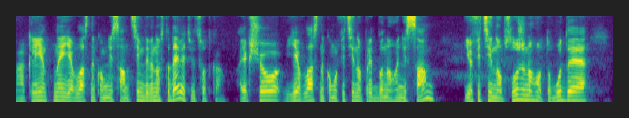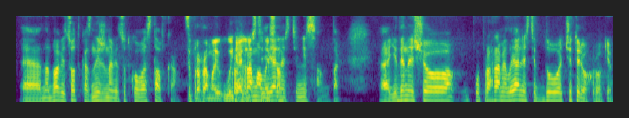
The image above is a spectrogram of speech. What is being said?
е, клієнт не є власником Nissan, 7,99%. А якщо є власником офіційно придбаного Nissan і офіційно обслуженого, то буде е, на 2% знижена відсоткова ставка. Це програма лояльності. Програма Nissan? лояльності Nissan. Так. Е, Єдине, що по програмі лояльності до 4 років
